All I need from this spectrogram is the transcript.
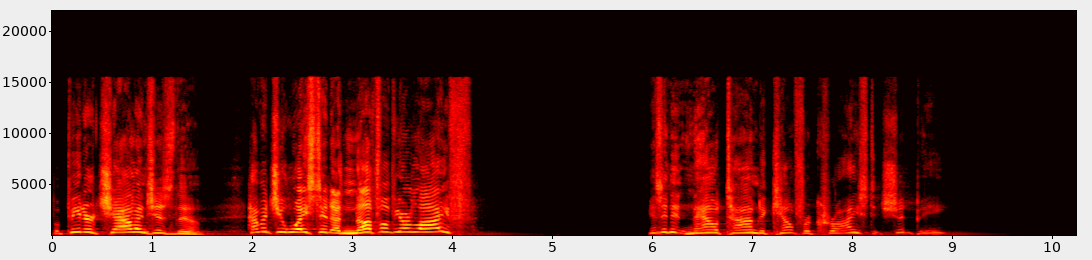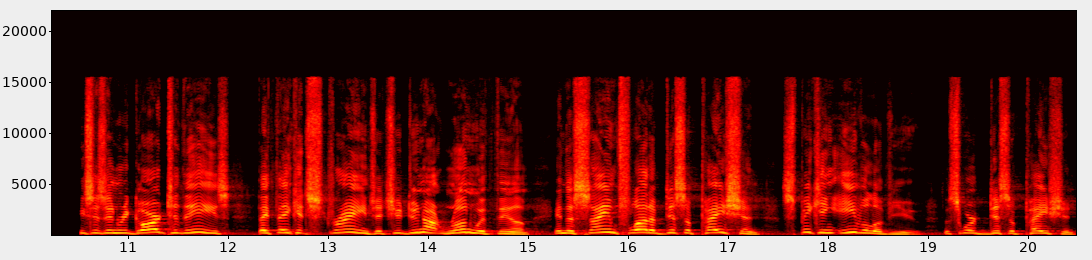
But Peter challenges them Haven't you wasted enough of your life? Isn't it now time to count for Christ? It should be. He says, In regard to these, they think it strange that you do not run with them in the same flood of dissipation, speaking evil of you. This word dissipation,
